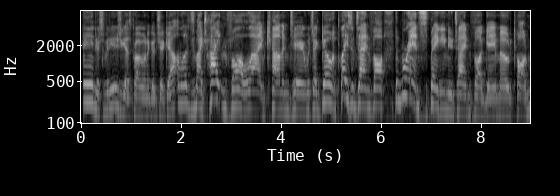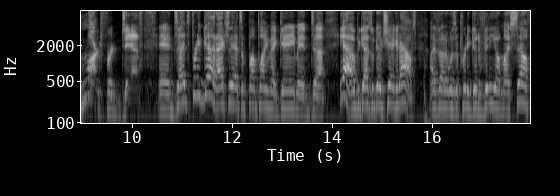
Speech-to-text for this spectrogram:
And here's some videos you guys probably want to go check out. Unless it's my Titanfall live commentary in which I go and play some Titanfall, the brand spanking new Titanfall game mode called Marked for Death. And uh, it's pretty good. I actually had some fun playing that game, and uh, yeah, I hope you guys will go check it out. I thought it was a pretty good video myself.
